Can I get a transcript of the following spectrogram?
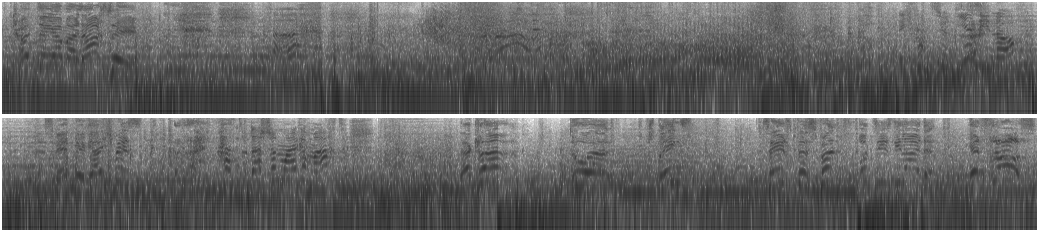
Man könnte ja mal nachsehen! Ich funktionieren die noch? Das werden wir gleich wissen! Hast du das schon mal gemacht? Na klar! Du äh, springst, zählst bis fünf und ziehst die Leine! Jetzt los!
